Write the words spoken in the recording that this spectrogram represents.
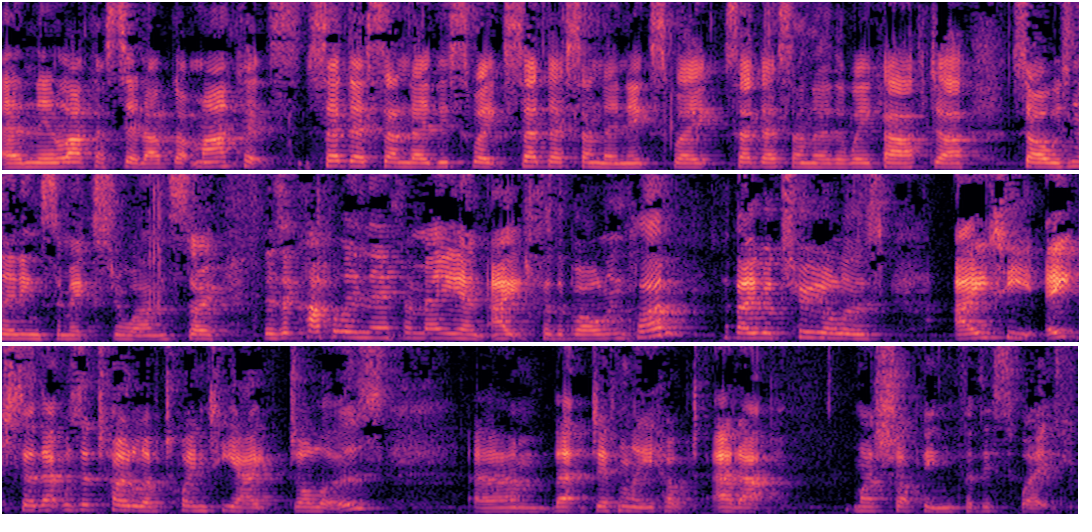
And then, like I said, I've got markets Saturday, Sunday this week, Saturday, Sunday next week, Saturday, Sunday the week after. So I was needing some extra ones. So there's a couple in there for me and eight for the bowling club. They were $2.80 each, so that was a total of $28. Um, that definitely helped add up my shopping for this week.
